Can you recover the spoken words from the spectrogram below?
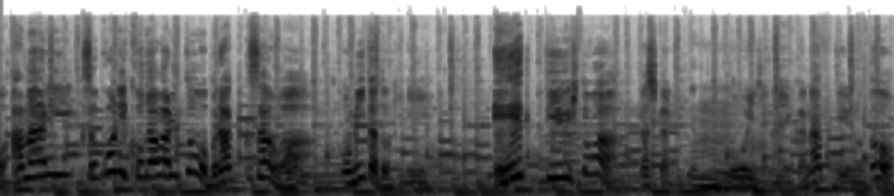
をあまりそこにこだわるとブラックさんはを見た時にえー？っていう人は確かに多いんじゃないかなっていうのと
